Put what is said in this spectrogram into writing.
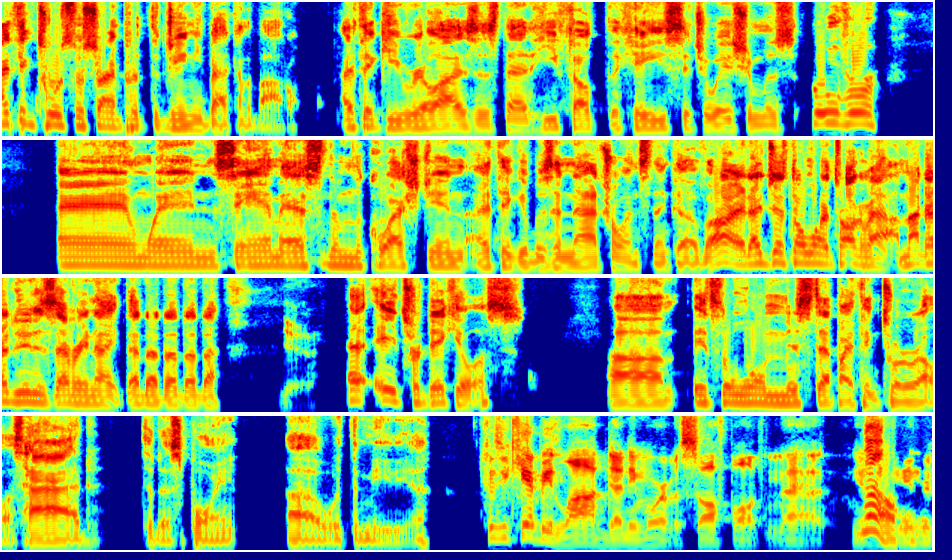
I think torts was trying to put the genie back in the bottle. I think he realizes that he felt the Hayes situation was over. And when Sam asked them the question, I think it was a natural instinct of, all right, I just don't want to talk about it. I'm not going to do this every night. Da, da, da, da, da. Yeah. Uh, It's ridiculous. Um, it's the one misstep I think Tortorella's had to this point uh, with the media. Because you can't be lobbed any more of a softball than that. You know? No. I mean, the,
